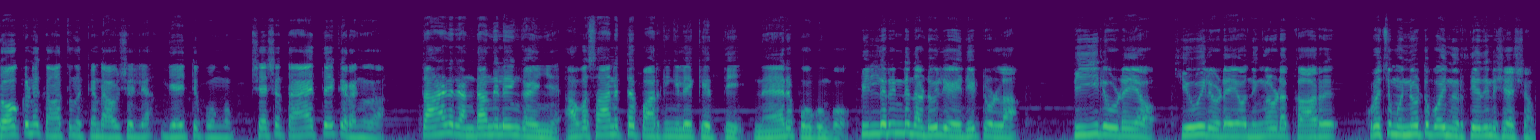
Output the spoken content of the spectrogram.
ടോക്കണ് കാത്തു നിൽക്കേണ്ട ആവശ്യമില്ല ഗേറ്റ് പൊങ്ങും. ശേഷം താഴത്തേക്ക് ഇറങ്ങുക. താഴെ രണ്ടാം നിലയും കഴിഞ്ഞ് അവസാനത്തെ പാർക്കിങ്ങിലേക്ക് എത്തി നേരെ പോകുമ്പോൾ പില്ലറിന്റെ നടുവിൽ എഴുതിയിട്ടുള്ള പിയിലൂടെയോ ക്യൂയിലൂടെയോ നിങ്ങളുടെ കാറ് കുറച്ച് മുന്നോട്ട് പോയി നിർത്തിയതിന് ശേഷം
